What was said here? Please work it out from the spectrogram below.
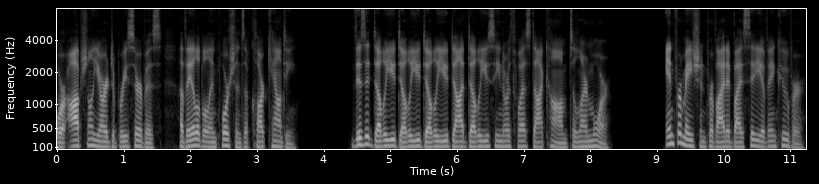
or optional yard debris service, available in portions of Clark County. Visit www.wcnorthwest.com to learn more. Information provided by City of Vancouver.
